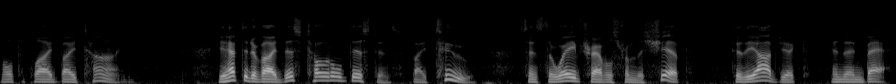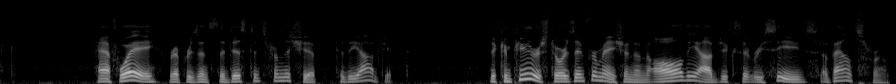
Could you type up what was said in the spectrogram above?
multiplied by time. You have to divide this total distance by 2 since the wave travels from the ship to the object and then back. Halfway represents the distance from the ship to the object. The computer stores information on all the objects it receives a bounce from.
